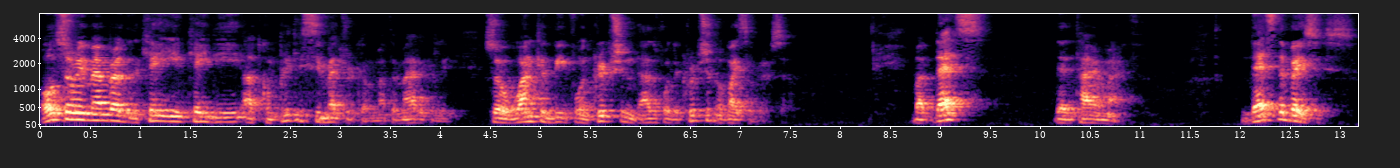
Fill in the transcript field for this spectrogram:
Also remember that the ke and kd are completely symmetrical mathematically. So one can be for encryption, the other for decryption, or vice versa. But that's the entire math. That's the basis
